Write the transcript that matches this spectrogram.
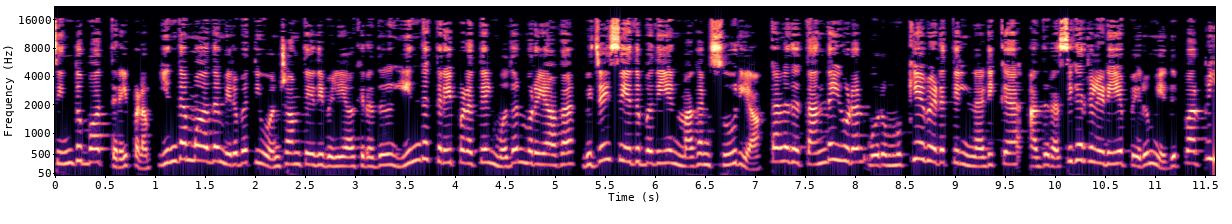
சிந்துபாத் திரைப்படம் இந்த மாதம் இருபத்தி ஒன்றாம் தேதி வெளியாகிறது. இந்த திரைப்படத்தில் முதன்முறையாக விஜய் சேதுபதியின் மகன் சூர்யா தனது தந்தையுடன் ஒரு முக்கிய வேடத்தில் நடிக்க அது ரசிகர்களிடையே பெரும் எதிர்பார்ப்பை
